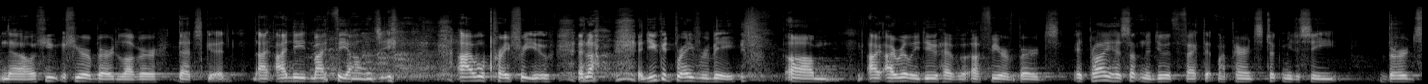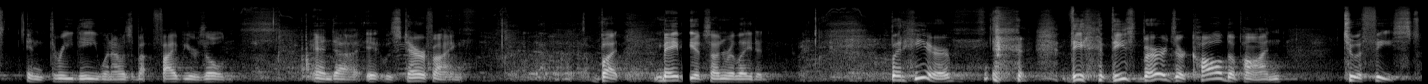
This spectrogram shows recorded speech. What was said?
No, if, you, if you're a bird lover, that's good. I, I need my theology. I will pray for you, and, I, and you could pray for me. Um, I, I, really do have a, fear of birds. It probably has something to do with the fact that my parents took me to see birds in 3D when I was about five years old, and uh, it was terrifying. But maybe it's unrelated. But here, the, these birds are called upon to a feast.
